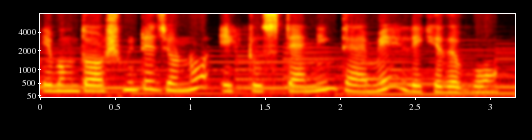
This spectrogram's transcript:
এবং দশ মিনিটের জন্য একটু স্ট্যান্ডিং টাইমে রেখে দেবো।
